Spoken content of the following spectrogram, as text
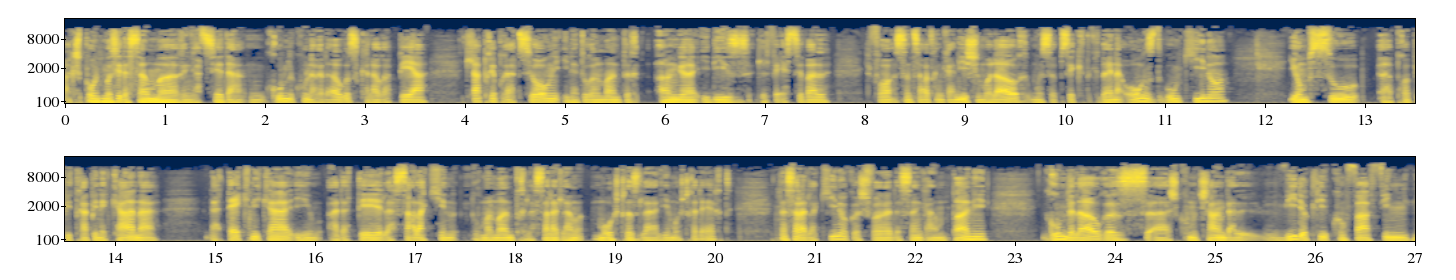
A spunt muss ich da sama ringraziare da un grunde con la Radaurus che l'Europea la preparazione e naturalmente anche i dis del festival che fa senza altro un grandissimo laur muss absec da una ons un kino e um su uh, proprio trapinecana la tecnica i adatte la sala che normalmente la sala della mostra la lia mostra d'ert la sala della kino che fa da san gran pani grum de laures uh, cominciando dal videoclip con fa fin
